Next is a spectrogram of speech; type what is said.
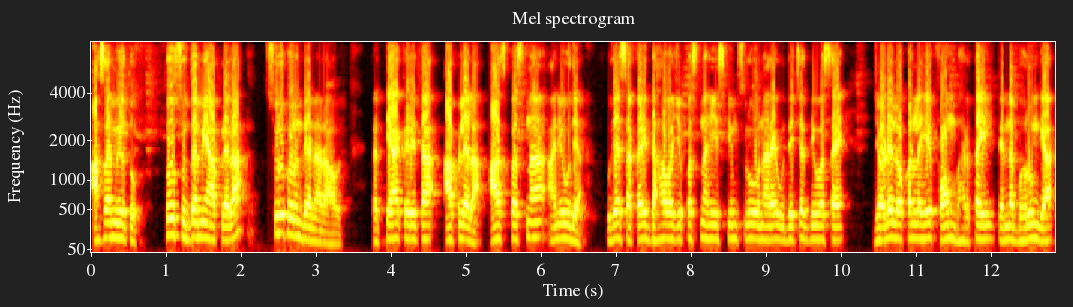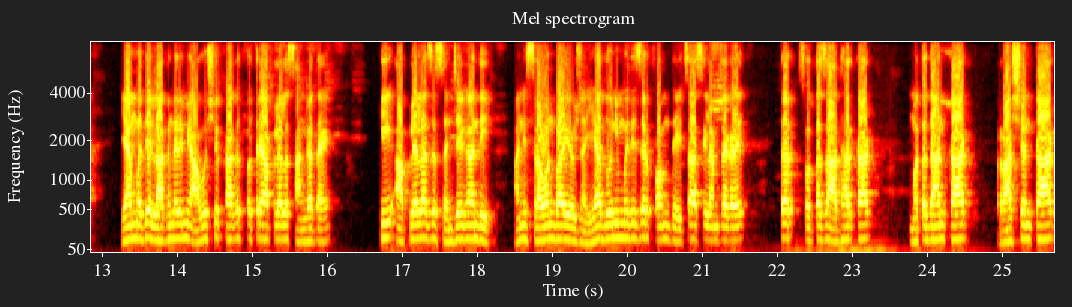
असा मिळतो. तो सुद्धा मी आपल्याला सुरू करून देणार आहोत. तर त्याकरिता आपल्याला आजपासनं आणि उद्या उद्या सकाळी दहा वाजेपासून ही स्कीम सुरू होणार आहे. उद्याचा दिवस आहे. जेवढ्या लोकांना हे फॉर्म भरता येईल त्यांना भरून घ्या. यामध्ये लागणारे मी आवश्यक कागदपत्रे आपल्याला सांगत आहे की आपल्याला जर संजय गांधी आणि श्रावणबाळ योजना या दोन्हीमध्ये जर फॉर्म द्यायचा असेल आमच्याकडे तर स्वतःचं आधार कार्ड मतदान card ration card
